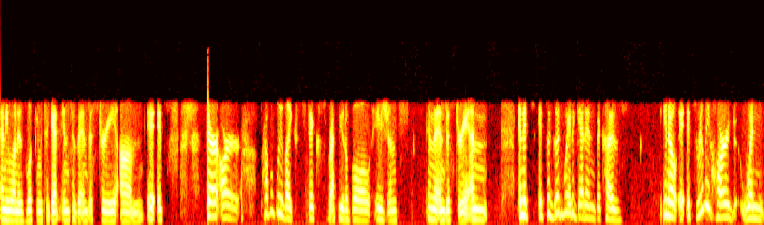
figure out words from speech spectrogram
anyone is looking to get into the industry. Um, it, it's there are probably like six reputable agents in the industry, and and it's it's a good way to get in because you know, it's really hard when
